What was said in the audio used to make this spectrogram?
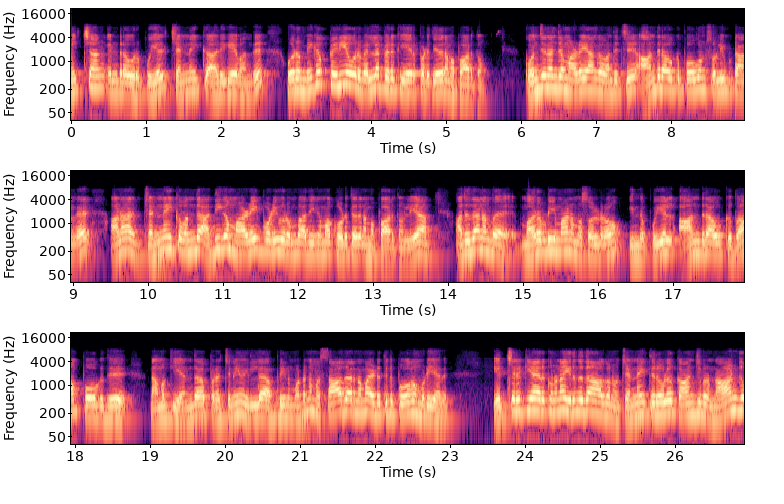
மிச்சாங் என்ற ஒரு புயல் சென்னைக்கு அருகே வந்து ஒரு மிகப்பெரிய ஒரு வெள்ளப்பெருக்கு ஏற்படுத்தியதை நம்ம பார்த்தோம். கொஞ்ச நஞ்ச மழை அங்கே வந்துச்சு. ஆந்திராவுக்கு போகும்னு சொல்லிவிட்டாங்க. ஆனால் சென்னைக்கு வந்து அதிக மழை பொழிவு ரொம்ப அதிகமாக கொடுத்ததை நம்ம பார்த்தோம் இல்லையா? அதுதான் நம்ம மறுபடியுமா நம்ம சொல்கிறோம் இந்த புயல் ஆந்திராவுக்கு தான் போகுது. நமக்கு எந்த பிரச்சனையும் இல்லை அப்படின்னு மட்டும் நம்ம சாதாரணமாக எடுத்துகிட்டு போக முடியாது. எச்சரிக்கையாக இருக்கணும்னா இருந்துதான் ஆகணும். சென்னை திருவள்ளூர் காஞ்சிபுரம் நான்கு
